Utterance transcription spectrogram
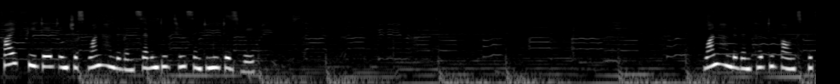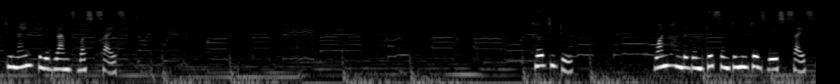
5 feet 8 inches 173 centimeters weight. One hundred and thirty pounds fifty nine kilograms bust size. Thirty two. 102 centimeters waist size.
